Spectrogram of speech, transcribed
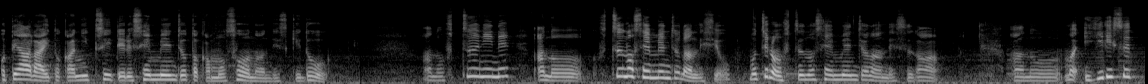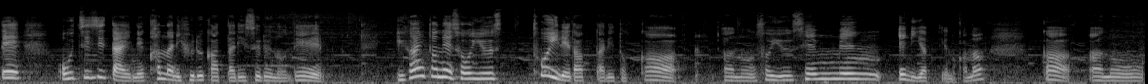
お手洗いとかについてる洗面所とかもそうなんですけどあの普通にねあの普通の洗面所なんですよ。もちろん普通の洗面所なんですがあの、まあ、イギリスってお家自体ねかなり古かったりするので意外とねそういうトイレだったりとかあのそういう洗面エリアっていうのかな？があの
